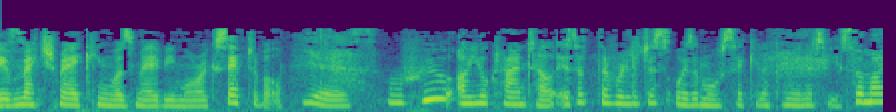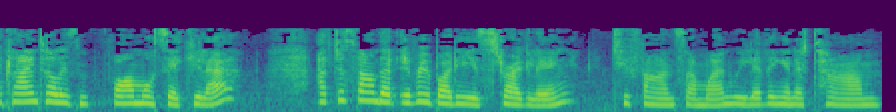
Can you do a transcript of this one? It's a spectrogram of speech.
Yes. matchmaking was maybe more acceptable. Yes. Who are your clientele? Is it the religious or is it more secular communities? So my clientele is far more secular. I've just found that everybody is struggling to find someone. We're living in a time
